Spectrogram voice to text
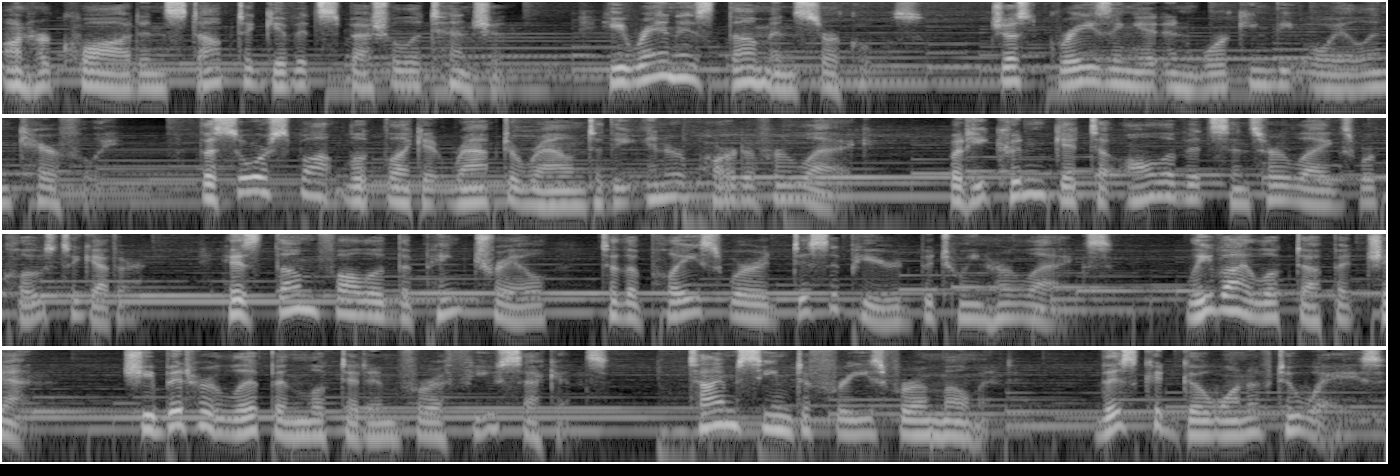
on her quad and stopped to give it special attention. He ran his thumb in circles, just grazing it and working the oil in carefully. The sore spot looked like it wrapped around to the inner part of her leg, but he couldn't get to all of it since her legs were close together. His thumb followed the pink trail to the place where it disappeared between her legs. Levi looked up at Jen. She bit her lip and looked at him for a few seconds. Time seemed to freeze for a moment. This could go one of two ways.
